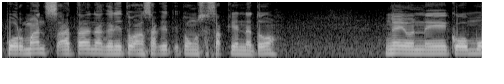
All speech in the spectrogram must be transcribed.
4 months ata na ganito ang sakit itong sasakyan na to. Ngayon, eh, como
